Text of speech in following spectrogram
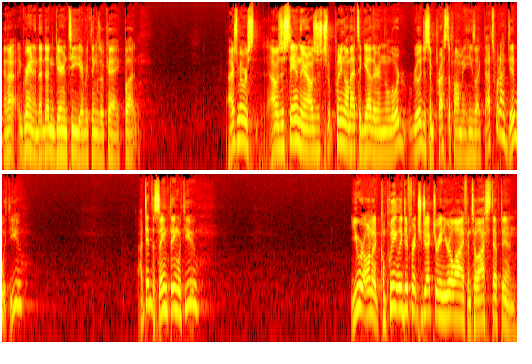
and I, granted, that doesn't guarantee everything's okay, but I just remember I was just standing there and I was just putting all that together, and the Lord really just impressed upon me. He's like, That's what I did with you. I did the same thing with you. You were on a completely different trajectory in your life until I stepped in.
